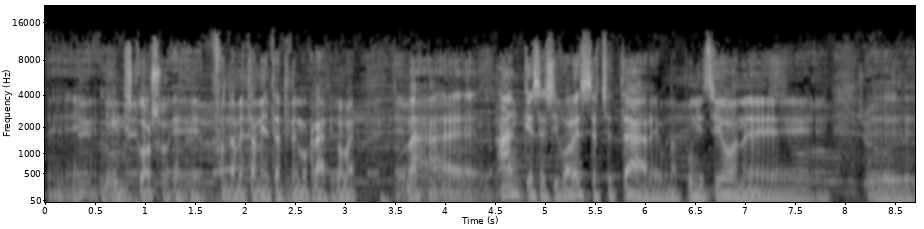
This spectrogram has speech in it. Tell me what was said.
eh, il discorso è fondamentalmente antidemocratico, beh, eh, ma eh, anche se si volesse accettare una punizione eh,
